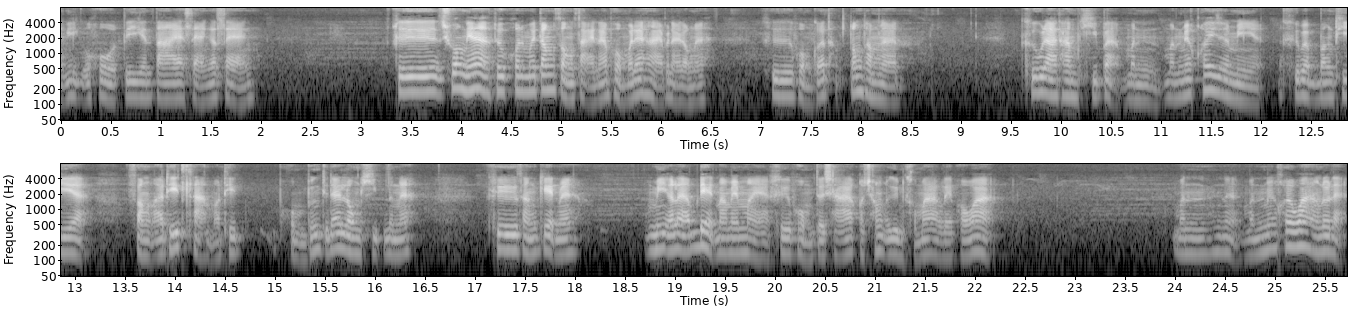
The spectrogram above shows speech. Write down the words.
งอีกโอ้โห ตีกันตายแสงกับแสง คือช่วงเนี้ยทุกคนไม่ต้องสงสัยนะ ผมไม่ได้หายไปไหนหรอกนะ คือผมก็ต้องทำงาน คือเวลาทำคลิปอะมันมันไม่ค่อยจะมีอะคือแบบบางทีอะสองอาทิตย์สามอาทิตย์ ผมเพิ่งจะได้ลงคลิปหนึ่งนะ คือสังเกตไหมมีอะไรอัปเดตมาใหม่ๆอะคือผมจะช้ากว่าช่องอื่นเขามากเลย เพราะว่า มันเนี่ยมันไม่ค่อยว่างด้วยแหละ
